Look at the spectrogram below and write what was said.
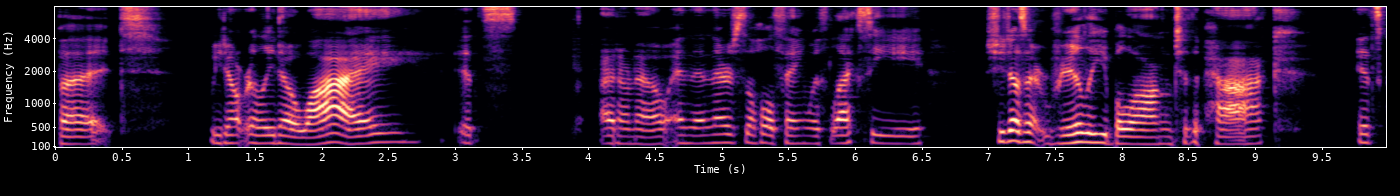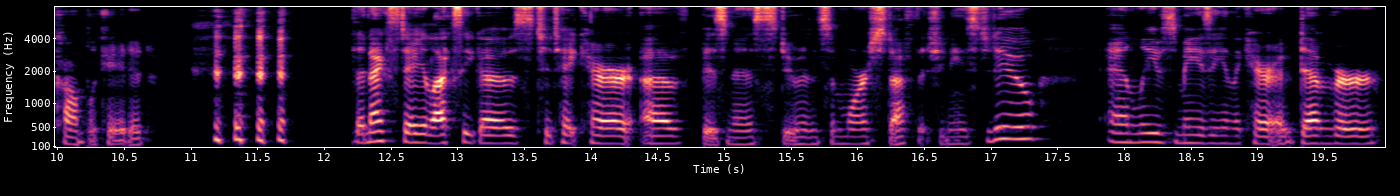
but we don't really know why. It's I don't know. And then there's the whole thing with Lexi. She doesn't really belong to the pack. It's complicated. The next day, Lexi goes to take care of business, doing some more stuff that she needs to do, and leaves Maisie in the care of Denver.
